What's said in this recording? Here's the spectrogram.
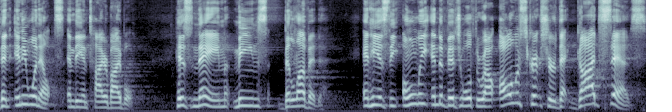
than anyone else in the entire Bible. His name means beloved, and he is the only individual throughout all of Scripture that God says,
